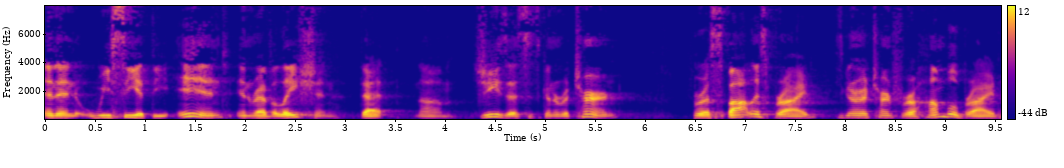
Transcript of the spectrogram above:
And then we see at the end in Revelation that um, Jesus is going to return for a spotless bride. He's going to return for a humble bride.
